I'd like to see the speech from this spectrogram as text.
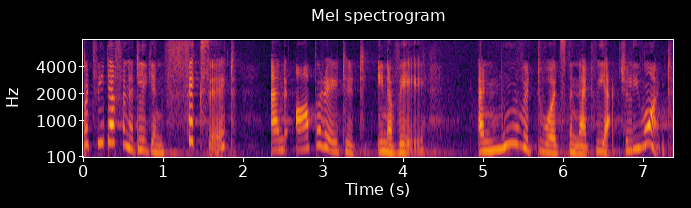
But we definitely can fix it and operate it in a way and move it towards the net we actually want.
